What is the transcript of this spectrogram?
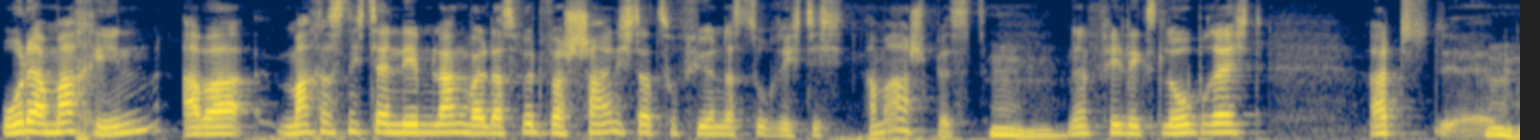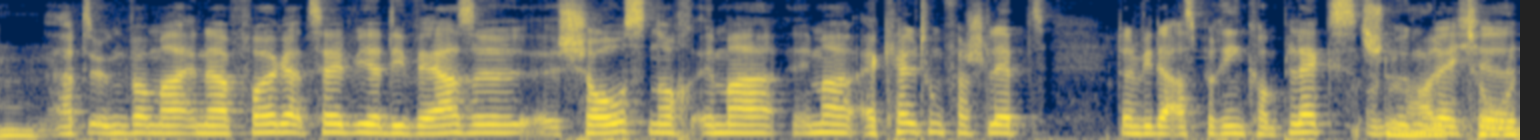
Oder mach ihn, aber mach es nicht dein Leben lang, weil das wird wahrscheinlich dazu führen, dass du richtig am Arsch bist. Mhm. Ne, Felix Lobrecht hat, äh, mhm. hat irgendwann mal in einer Folge erzählt, wie er diverse Shows noch immer, immer Erkältung verschleppt, dann wieder Aspirinkomplex und irgendwelche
